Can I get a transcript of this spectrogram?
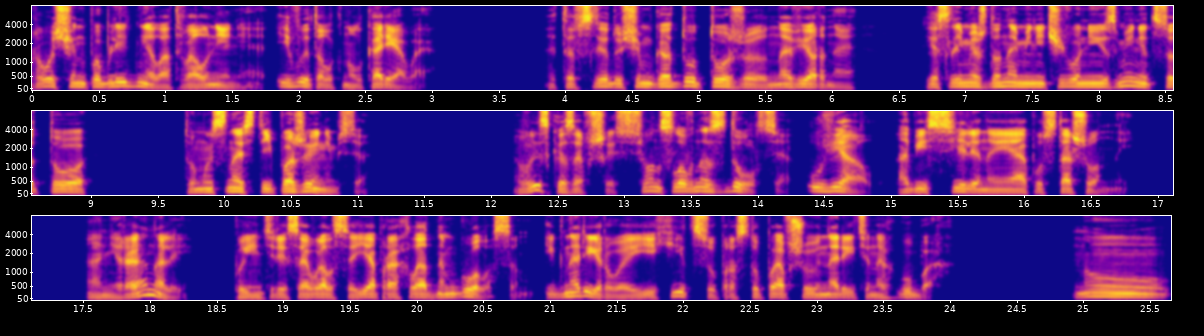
Рощин побледнел от волнения и вытолкнул корявое. «Это в следующем году тоже, наверное. Если между нами ничего не изменится, то... то мы с Настей поженимся». Высказавшись, он словно сдулся, увял, обессиленный и опустошенный. «А не рано ли?» — поинтересовался я прохладным голосом, игнорируя ехидцу, проступавшую на Ритиных губах. «Ну,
